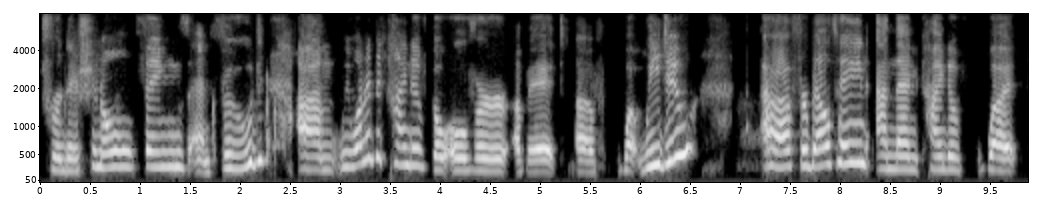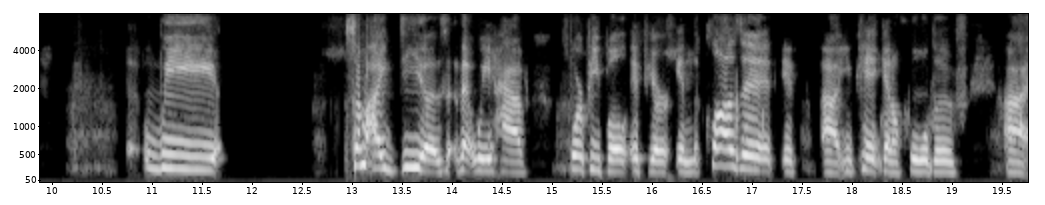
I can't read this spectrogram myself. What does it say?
traditional things and food, um, we wanted to kind of go over a bit of what we do uh, for Beltane, and then kind of what we some ideas that we have for people if you're in the closet, if uh, you can't get a hold of uh,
